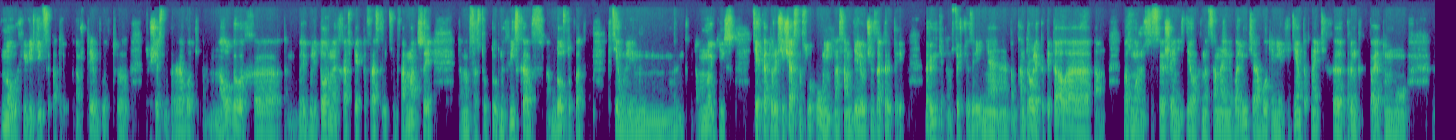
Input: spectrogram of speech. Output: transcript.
новых юрисдикций, потому что требует э, существенной проработки там, налоговых, там, регуляторных аспектов, раскрытия информации, там, инфраструктурных рисков, там, доступа к тем или иным рынкам. Там многие из тех, которые сейчас на слуху, у них на самом деле очень закрытые рынки там, с точки зрения там, контроля капитала, там, возможности совершения сделок в национальной валюте, работы нерезидентов на этих э, рынках. Поэтому, э,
